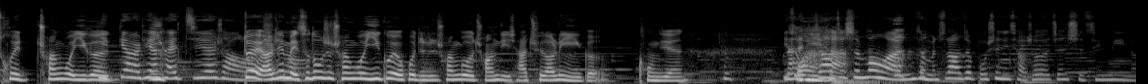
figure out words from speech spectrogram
会穿过一个你第二天还接上了，对，而且每次都是穿过衣柜或者是穿过床底下去到另一个空间。你怎么知道这是梦啊？你怎么知道这不是你小时候的真实经历呢？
